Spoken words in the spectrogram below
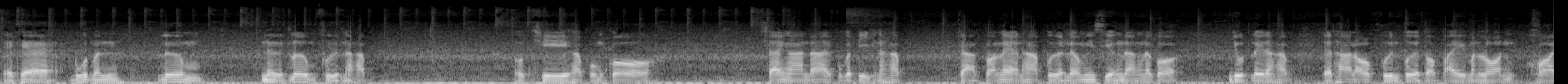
แต่แค่บูทมันเริ่มหนืดเริ่มฝืดนะครับ โอเคครับผมก็ใช้งานได้ปกตินะครับ จากตอนแรกนะครับ เปิดแล้วมีเสียงดังแล้วก็หยุดเลยนะครับ แต่ถ้าเราฝืนเปิดต่อไปมันร้อนคอย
